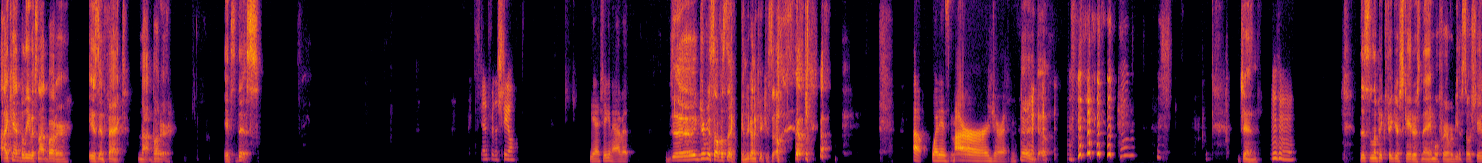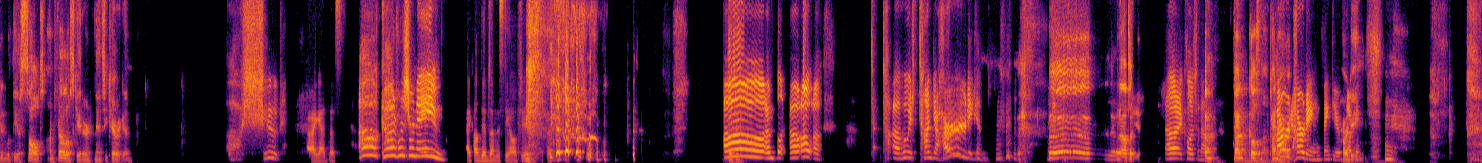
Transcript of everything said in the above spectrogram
I can't believe it's not butter is in fact not butter. It's this. Jen for the steal. Yeah, she can have it. Uh, give yourself a second. You're going to kick yourself. Oh, what is margarine? there you go. Jen, hmm this Olympic figure skater's name will forever be associated with the assault on fellow skater Nancy Kerrigan. Oh shoot. I got this. Oh God, what is her name? I call dibs on the steal if she Oh, I'm. bl- Oh, oh, oh. T- t- uh, who is Tanya Hardigan? I'll tell you. uh, close enough. Um, close enough. Tanya Hard, Harding. Harding. Thank you. Harding. Okay.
